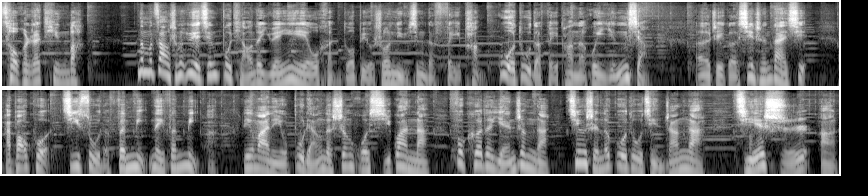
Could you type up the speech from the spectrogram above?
凑合着听吧。那么造成月经不调的原因也有很多，比如说女性的肥胖，过度的肥胖呢会影响，呃，这个新陈代谢，还包括激素的分泌、内分泌啊。另外呢，有不良的生活习惯呐，妇科的炎症啊，精神的过度紧张啊，节食啊，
